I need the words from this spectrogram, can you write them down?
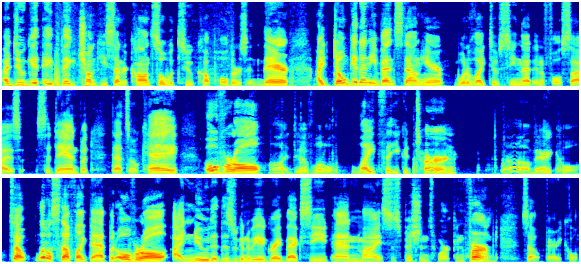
I do get a big chunky center console with two cup holders in there. I don't get any vents down here. Would have liked to have seen that in a full-size sedan, but that's okay. Overall, oh, I do have little lights that you could turn. Oh, very cool. So, little stuff like that, but overall, I knew that this was going to be a great back seat, and my suspicions were confirmed. So, very cool.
